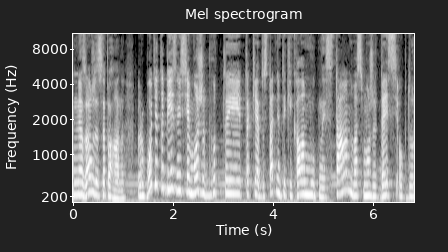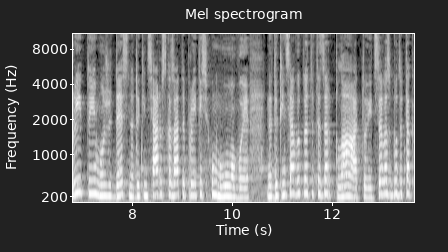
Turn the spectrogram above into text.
не завжди це погано. В роботі та бізнесі може бути таке достатньо такий каламутний стан. Вас можуть десь обдурити, можуть десь не до кінця розказати про якісь умови, не до кінця виплатити зарплату. І це вас буде так,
